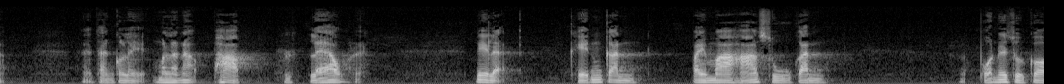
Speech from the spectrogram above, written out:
นะท่านก็เลยมรณภาพแล้วนี่แหละเข็นกันไปมาหาสู่กัน ผลในสุดก็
